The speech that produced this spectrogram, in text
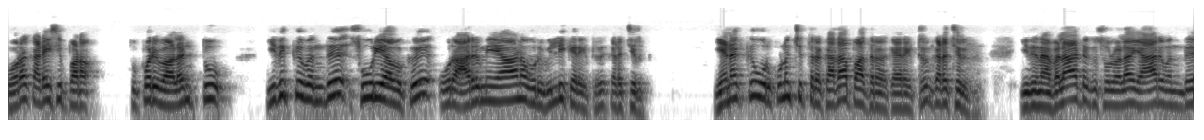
போகிற கடைசி படம் துப்பறிவாளன் டூ இதுக்கு வந்து சூர்யாவுக்கு ஒரு அருமையான ஒரு வில்லி கேரக்டர் கிடச்சிருக்கு. எனக்கு ஒரு குணச்சித்திர கதாபாத்திர கேரக்டரும் கிடச்சிருக்கு. இது நான் விளையாட்டுக்கு சொல்லலை. யார் வந்து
